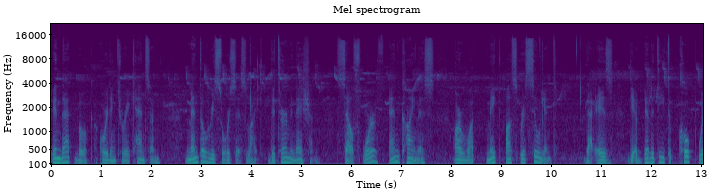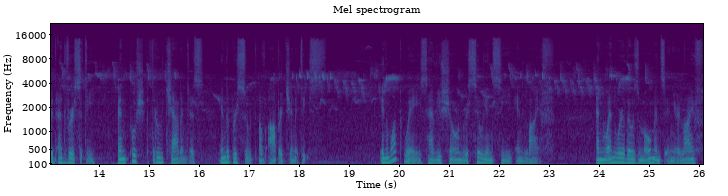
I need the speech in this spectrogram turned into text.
In that book, according to Rick Hanson, mental resources like determination, self worth, and kindness are what make us resilient. That is, the ability to cope with adversity and push through challenges in the pursuit of opportunities. In what ways have you shown resiliency in life? And when were those moments in your life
